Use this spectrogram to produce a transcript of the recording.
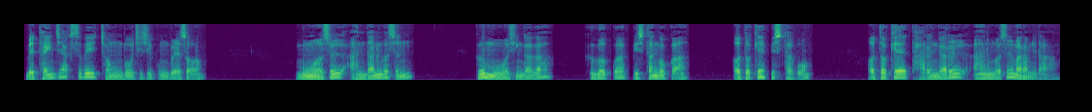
메타인지 학습의 정보 지식 공부에서 무엇을 안다는 것은 그 무엇인가가 그것과 비슷한 것과 어떻게 비슷하고 어떻게 다른가를 아는 것을 말합니다.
